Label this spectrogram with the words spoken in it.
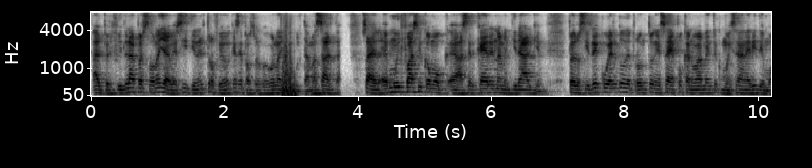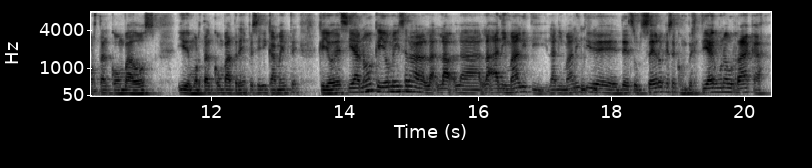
al perfil de la persona y a ver si tiene el trofeo de que se pasó el juego en la dificultad más alta. O sea, es muy fácil como hacer caer en la mentira a alguien, pero sí recuerdo de pronto en esa época nuevamente, como dice Daneri, de Mortal Kombat 2 y de Mortal Kombat 3 específicamente, que yo decía, no, que yo me hice la, la, la, la animality, la animality de, de Sub-Zero que se convertía en una urraca,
